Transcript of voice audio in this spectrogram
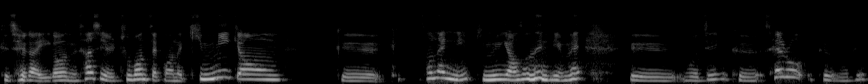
그 제가 이거는 사실 두 번째 거는 김미경 그, 그 선생님 김미경 선생님의 그 뭐지? 그 새로 그 뭐지?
